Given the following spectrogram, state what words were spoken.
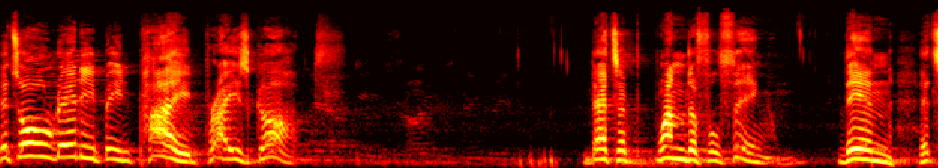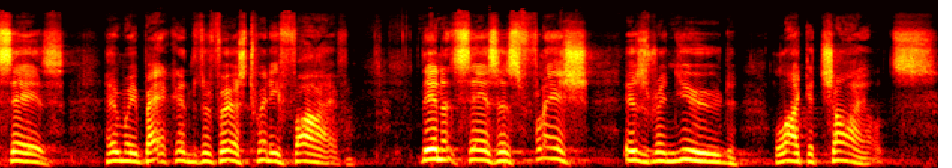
It's already been paid. Praise God. That's a wonderful thing. Then it says, and we're back into verse 25. Then it says, His flesh is renewed like a child's,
